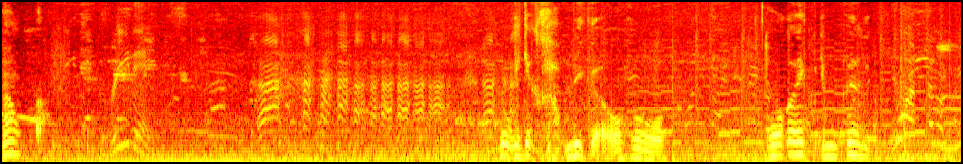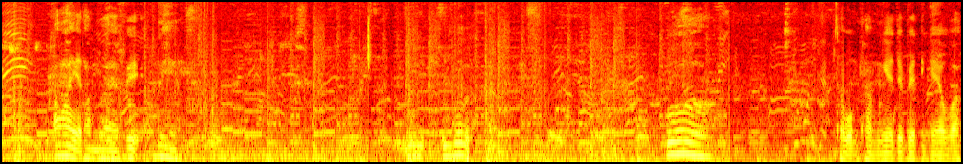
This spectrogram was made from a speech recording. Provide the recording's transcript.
เอ้ามึงจะขำดิเกอโอ้โห ตัวก็เล็กจิ้มเพื่อน You want some of me? อะไรอะทำอะไรพี่นี่มึงมึงโอ้ถ้าผมทำเงี้ยจะเป็นยังไงวะ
